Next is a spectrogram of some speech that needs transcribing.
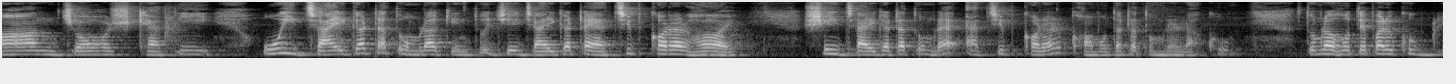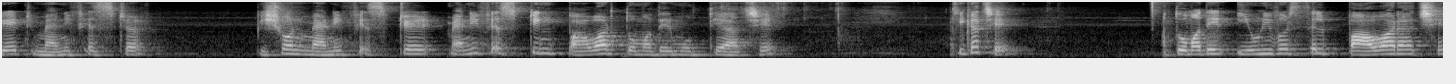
মান, যশ, খ্যাতি, ওই জায়গাটা তোমরা কিন্তু যে জায়গাটা অ্যাচিভ করার হয়, সেই জায়গাটা তোমরা অ্যাচিভ করার ক্ষমতাটা তোমরা রাখো। তোমরা হতে পারো খুব গ্রেট ম্যানিফেস্টার ভীষণ ম্যানিফেস্টের ম্যানিফেস্টিং পাওয়ার তোমাদের মধ্যে আছে, ঠিক আছে? তোমাদের ইউনিভার্সাল পাওয়ার আছে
